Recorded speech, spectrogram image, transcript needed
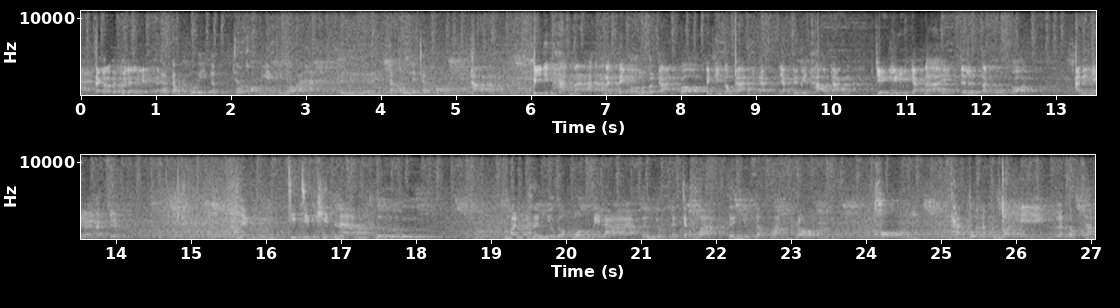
ค่ะแต่ก็ต้องไปคุยรายละเอียดกันก็ ต้องคุยกับเจ้าของอย่างที่บอกอะค่ะคือต้องคุยกับเจ้าของครับปีที่ผ่านมานักเตะของสมุทรปราการก็เป็นที่ต้องการเหมือนกัน อย่างที่เป็นข่าวดังเจลีกอยากได้เจริญศักดิ์วงศ์กรอันนี้ยังไงครับเจี๊ยบอย่างที่จิ๊บคิดนะคือมันขึ้นอยู่กับห่วงเวลาขึ้นอยู่กับจังหวะ ขึ้นอยู่กับความพร้อม ของทั้งตัวนักฟุตบอลเอง แล้วก็ความ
